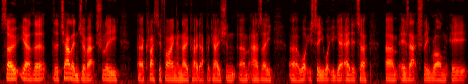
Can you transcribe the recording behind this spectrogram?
So, yeah, the, the challenge of actually uh, classifying a no code application um, as a uh, what you see, what you get editor um, is actually wrong. It,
